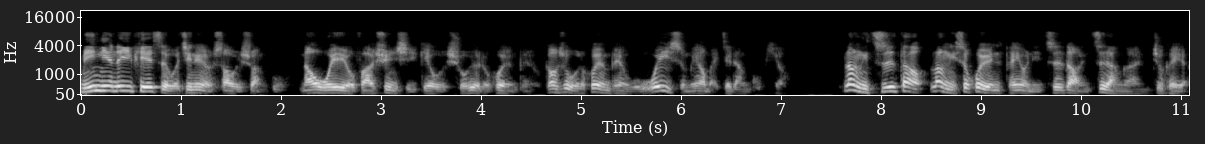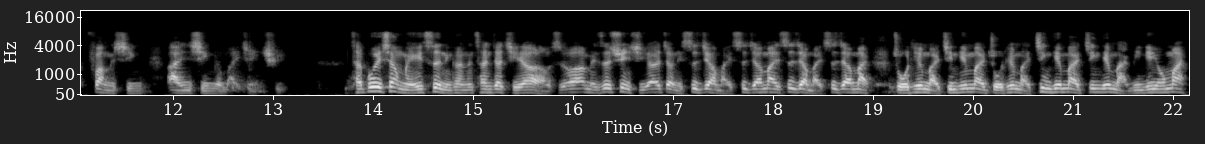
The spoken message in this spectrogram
明年的 EPS 我今天有稍微算过，然后我也有发讯息给我所有的会员朋友，告诉我的会员朋友，我为什么要买这张股票，让你知道，让你是会员朋友，你知道，你自然而然就可以放心安心的买进去。才不会像每一次你可能参加其他老师啊，每次讯息啊叫你试价买、试价卖、试价买、试价卖，昨天买、今天卖、昨天买、今天卖、今天买、明天又卖，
